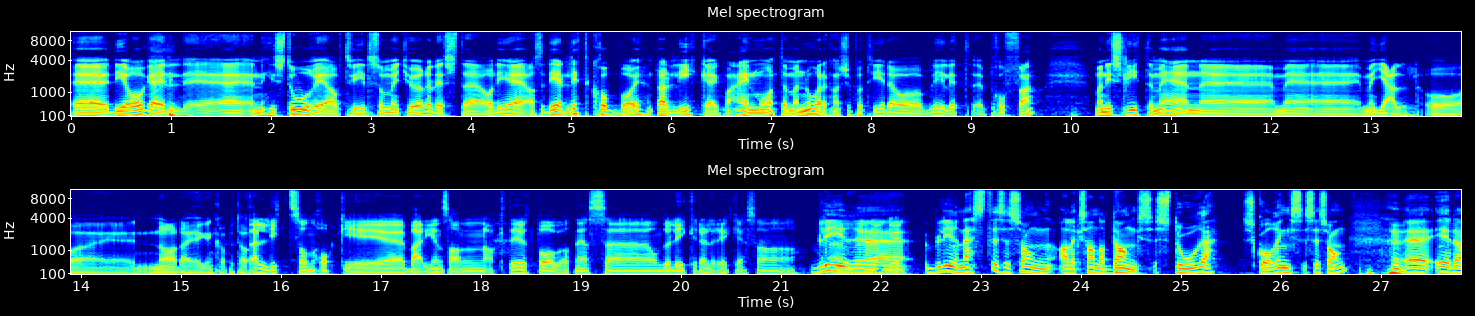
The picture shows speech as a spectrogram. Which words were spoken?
Eh, de har òg en, eh, en historie av tvilsomme kjørelister, og de er, altså, de er litt cowboy. Det liker jeg på én måte, men nå er det kanskje på tide å bli litt eh, proffe. Men de sliter med, en, eh, med, med gjeld og nada egenkapital. Det er litt sånn hockey Bergenshallen-aktig ute på Ågotnes, om du liker det eller ikke. Så Blir, eh, blir neste sesong Alexander Dangs store skåringssesong? Eh, er, det,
